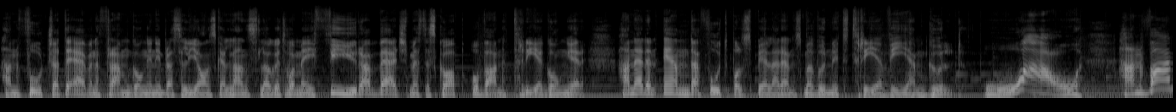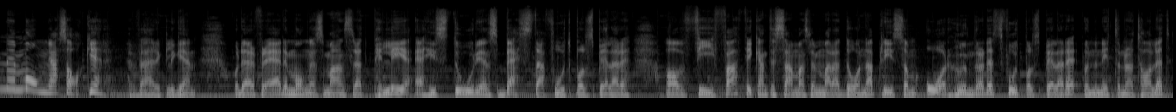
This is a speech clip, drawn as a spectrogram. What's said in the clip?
Han fortsatte även framgången i brasilianska landslaget och var med i fyra världsmästerskap och vann tre gånger. Han är den enda fotbollsspelaren som har vunnit tre VM-guld. Wow! Han vann många saker. Verkligen. Och därför är det många som anser att Pelé är historiens bästa fotbollsspelare. Av Fifa fick han tillsammans med Maradona pris som århundradets fotbollsspelare under 1900-talet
